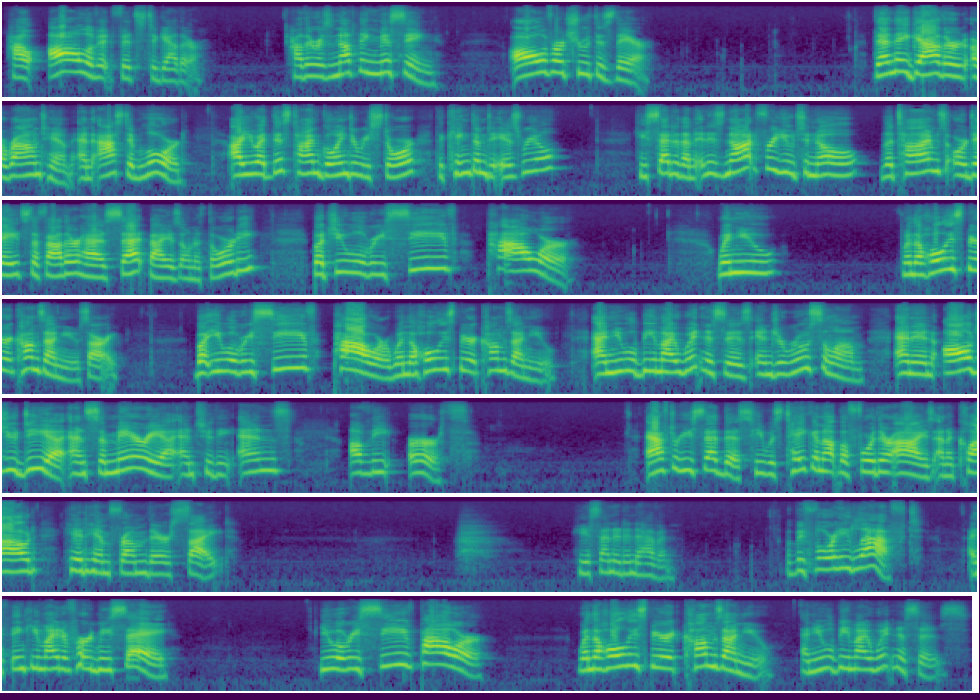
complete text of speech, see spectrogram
how all of it fits together, how there is nothing missing. All of our truth is there. Then they gathered around him and asked him, Lord, are you at this time going to restore the kingdom to Israel? He said to them, It is not for you to know the times or dates the Father has set by his own authority, but you will receive power when you when the Holy Spirit comes on you, sorry. But you will receive power when the Holy Spirit comes on you, and you will be my witnesses in Jerusalem and in all Judea and Samaria and to the ends of the earth. After he said this, he was taken up before their eyes, and a cloud hid him from their sight. He ascended into heaven. But before he left, I think you might have heard me say, You will receive power when the Holy Spirit comes on you, and you will be my witnesses.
